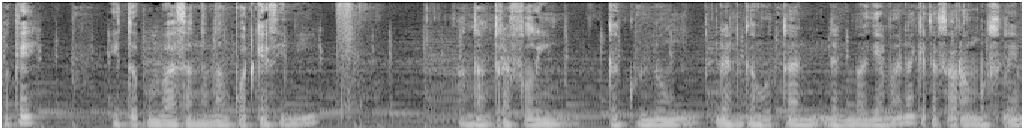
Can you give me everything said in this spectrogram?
Oke itu pembahasan tentang podcast ini tentang traveling ke gunung dan ke hutan dan bagaimana kita seorang muslim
